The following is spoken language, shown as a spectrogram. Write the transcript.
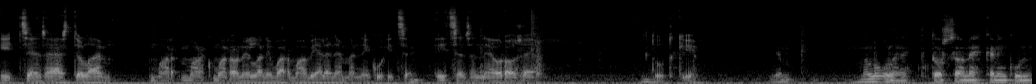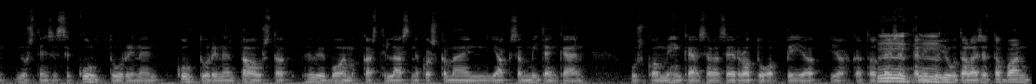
itseensä ja sitten jollain Mark Maronilla niin varmaan vielä enemmän niin kuin itse, itsensä neuroseja tutkii. Ja mä luulen, että tuossa on ehkä niin kuin justiinsa se kulttuurinen, kulttuurinen tausta hyvin voimakkaasti läsnä, koska mä en jaksa mitenkään uskoa mihinkään sellaiseen rotuoppiin, joka totesi, mm, että mm. Niin kuin juutalaiset on vain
